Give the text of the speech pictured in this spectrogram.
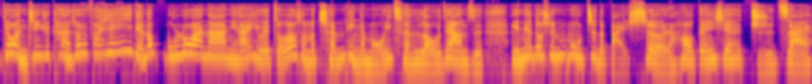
结果你进去看的时候，发现一点都不乱啊！你还以为走到什么成品的某一层楼这样子，里面都是木质的摆设，然后跟一些植栽，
